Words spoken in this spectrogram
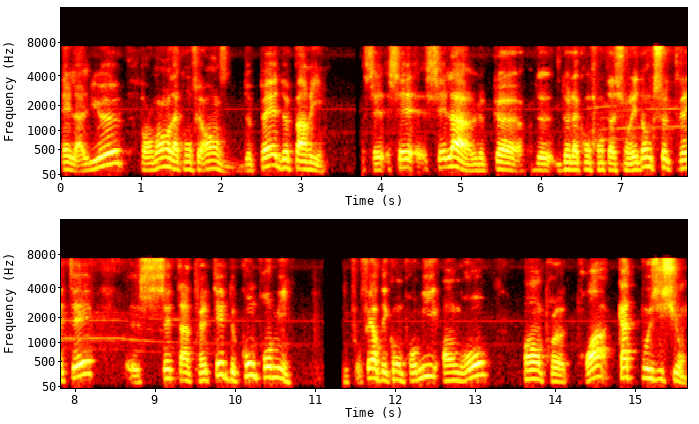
elle a lieu pendant la conférence de paix de Paris. C'est là le cœur de, la confrontation. Et donc ce traité, c'est un traité de compromis. Il faut faire des compromis, en gros, entre trois, quatre positions.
